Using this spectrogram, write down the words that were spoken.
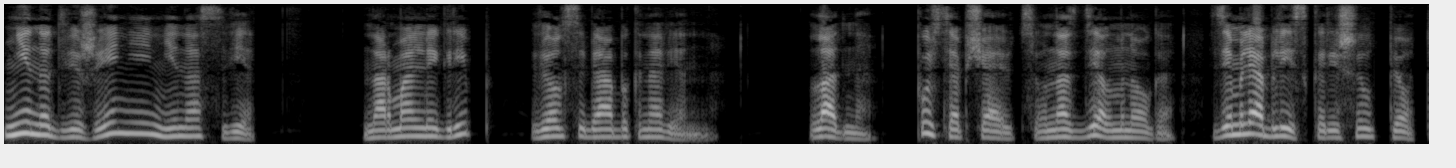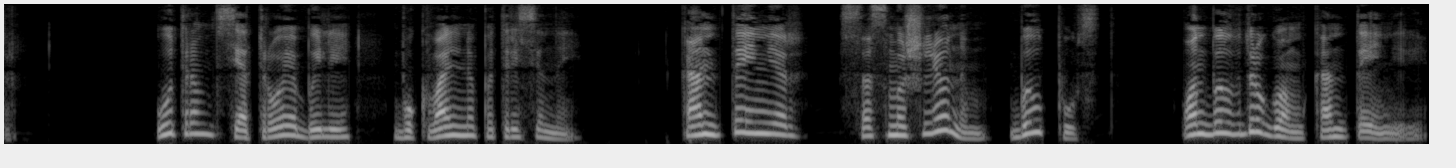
ни на движение, ни на свет. Нормальный гриб вел себя обыкновенно. «Ладно, пусть общаются, у нас дел много. Земля близко», — решил Петр. Утром все трое были буквально потрясены. Контейнер со смышленым был пуст. Он был в другом контейнере,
